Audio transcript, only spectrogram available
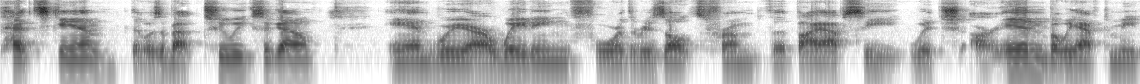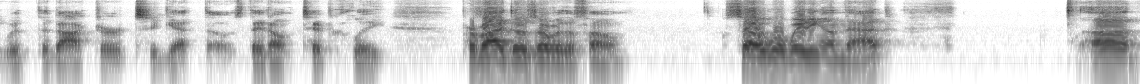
PET scan that was about two weeks ago. And we are waiting for the results from the biopsy, which are in, but we have to meet with the doctor to get those. They don't typically provide those over the phone. So we're waiting on that. Uh,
